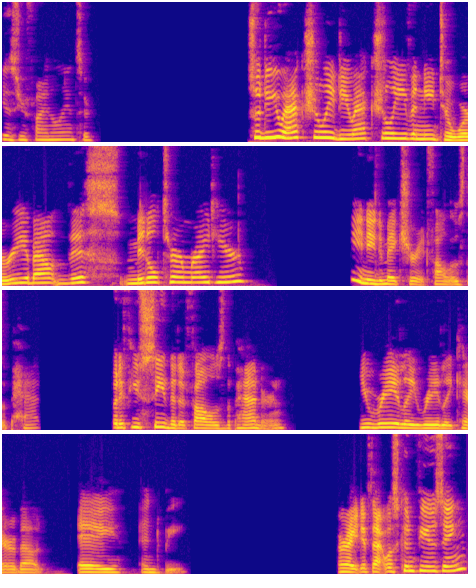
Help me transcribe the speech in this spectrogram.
is your final answer. So do you actually, do you actually even need to worry about this middle term right here? You need to make sure it follows the pattern. But if you see that it follows the pattern, you really, really care about A and B. Alright, if that was confusing,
